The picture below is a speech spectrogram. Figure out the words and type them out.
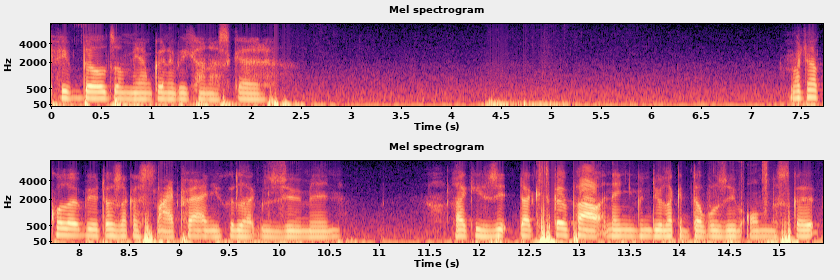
if he builds on me, I'm going to be kind of scared. Imagine a Call of Duty does like a sniper and you could like zoom in. Like you zo like scope out and then you can do like a double zoom on the scope.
